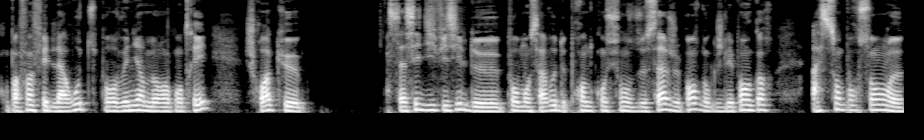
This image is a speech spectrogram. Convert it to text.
qui ont parfois fait de la route pour venir me rencontrer. Je crois que c'est assez difficile de pour mon cerveau de prendre conscience de ça, je pense. Donc je l'ai pas encore à 100% euh,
